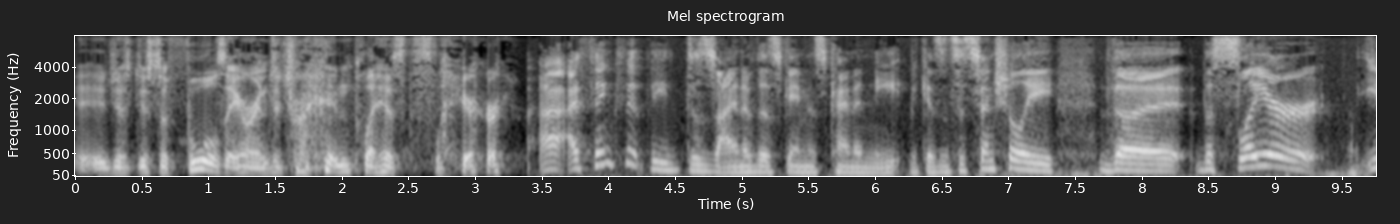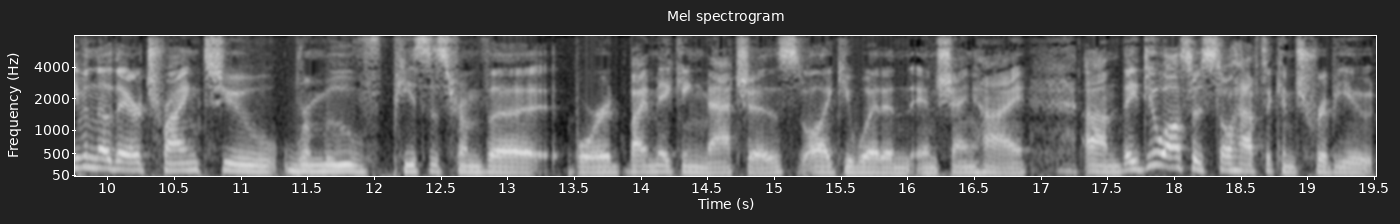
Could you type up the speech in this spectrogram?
it just just a fool's errand to try and play as the Slayer. I think that the design of this game is kind of neat because it's essentially the the Slayer even though they're trying to remove pieces from the board by making matches like you would in, in Shanghai, um, they do also still have to contribute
